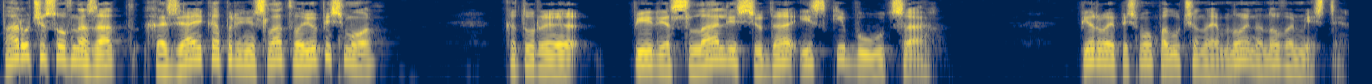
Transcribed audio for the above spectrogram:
Пару часов назад хозяйка принесла твое письмо, которое переслали сюда из кибуца. Первое письмо, полученное мной на новом месте.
